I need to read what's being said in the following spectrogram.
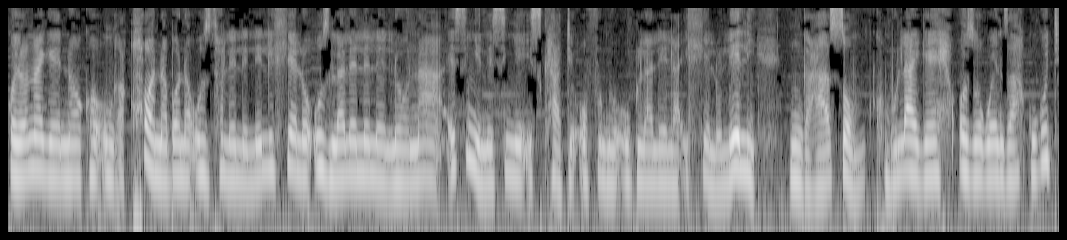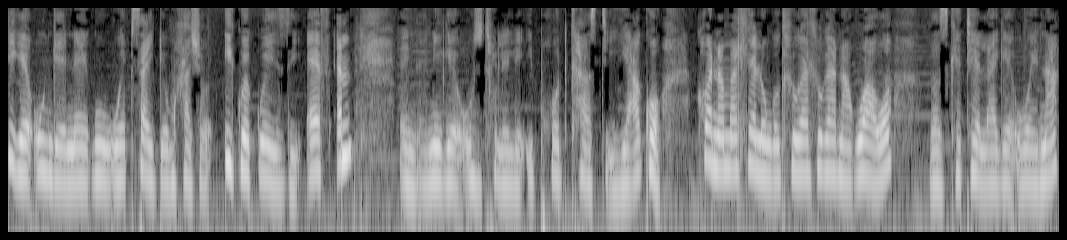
kodwana-ke nokho ungakhona bona uzitholele leli hlelo uzilalelele lona esinye nesinye isikhathi ofuna ukulalela ihlelo leli ngaso. Khumbula-ke ozokwenza kukuthi-ke ungene kuwebsite yomhasho ikwekwezi fm and then-ke uzitholele i-podcast yakho. Khona amahlelo ngokuhlukahlukana kwawo. Zazikhethela-ke wena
